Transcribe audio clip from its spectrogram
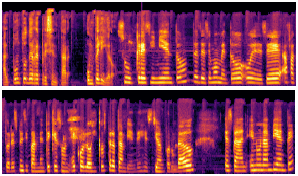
al punto de representar un peligro. Su crecimiento desde ese momento obedece a factores principalmente que son ecológicos, pero también de gestión. Por un lado, están en un ambiente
